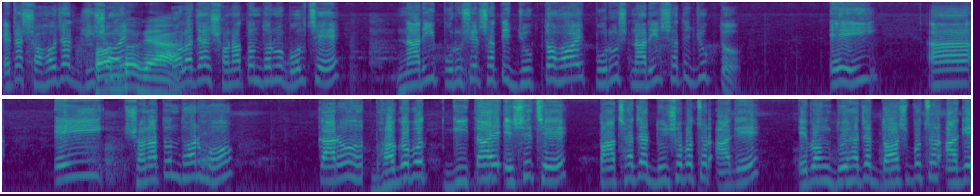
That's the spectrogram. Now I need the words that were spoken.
এটা সহজাত বিষয়। বলা যায় সনাতন ধর্ম বলছে নারী পুরুষের সাথে যুক্ত হয় পুরুষ নারীর সাথে যুক্ত। এই আহ, এই সনাতন ধর্ম কারণ ভগবত গীতায় এসেছে পাঁচ হাজার দুইশো বছর আগে। এবং দুই হাজার দশ বছর আগে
